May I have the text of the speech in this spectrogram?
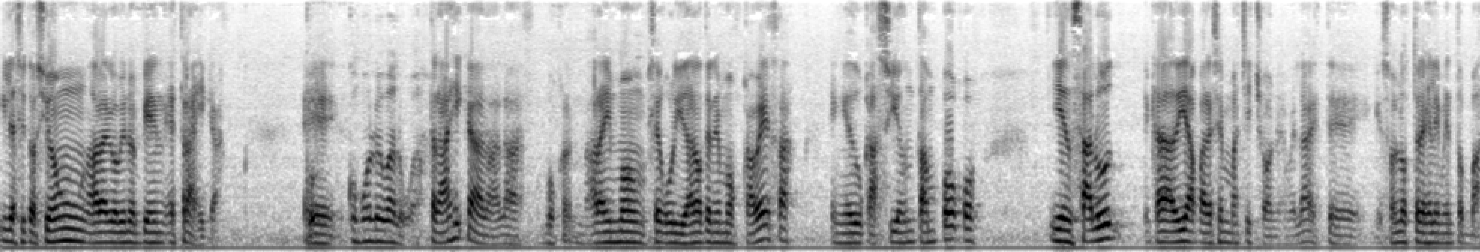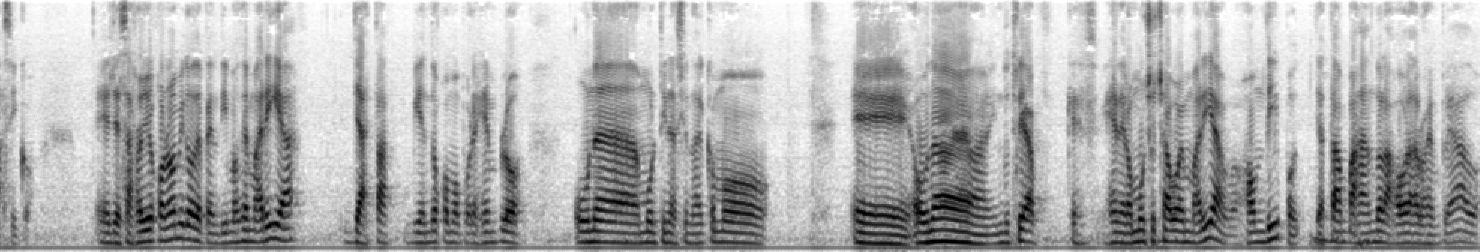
Y la situación ahora del gobierno es bien es trágica. ¿Cómo, Eh, cómo lo evalúa? trágica. La, la- busca- ahora mismo en seguridad no tenemos cabeza, en educación tampoco, y en salud cada día aparecen más chichones, ¿verdad? Este, que son los tres elementos básicos. El desarrollo económico dependimos de María, ya está viendo como por ejemplo una multinacional como eh, o una industria que generó mucho chavo en María, Home Depot, ya están bajando las horas de los empleados,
